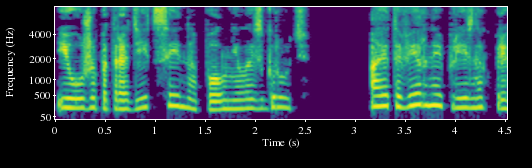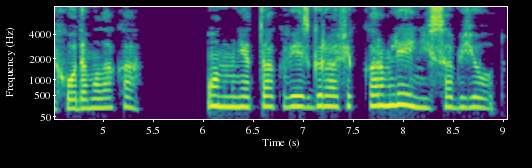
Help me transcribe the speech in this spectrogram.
и уже по традиции наполнилась грудь. А это верный признак прихода молока. Он мне так весь график кормлений собьет,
